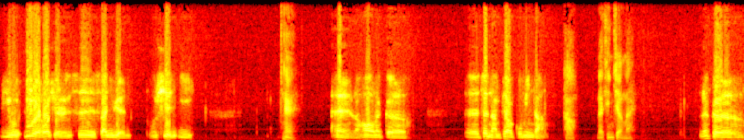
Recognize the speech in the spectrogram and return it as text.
立委立委候选人是三元吴宪一，嘿，嘿，然后那个呃政党票国民党，好，来请讲来，那个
